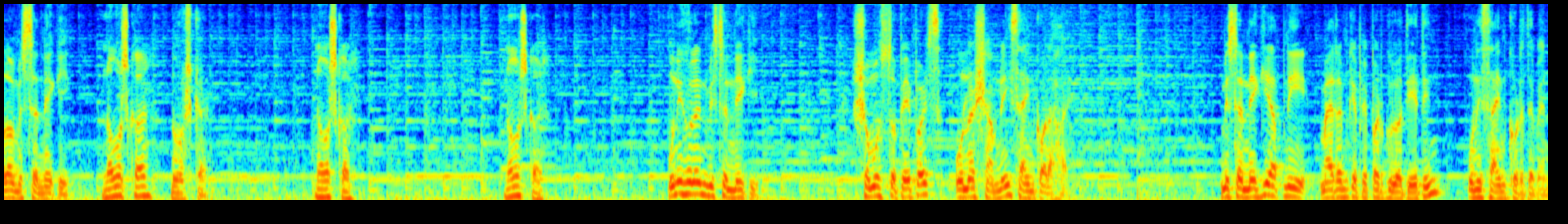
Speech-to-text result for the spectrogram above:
হ্যালো মিস্টার নেগি নমস্কার। নমস্কার। নমস্কার। নমস্কার। উনি হলেন মিস্টার নেগি সমস্ত পেপারস ওনার সামনেই সাইন করা হয়। মিস্টার নেগি আপনি ম্যাডামকে পেপারগুলো দিয়ে দিন উনি সাইন করে দেবেন।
